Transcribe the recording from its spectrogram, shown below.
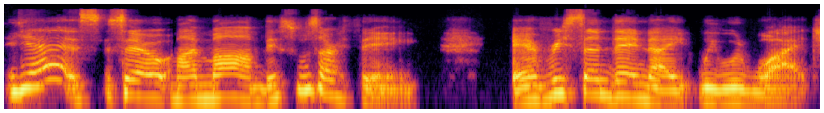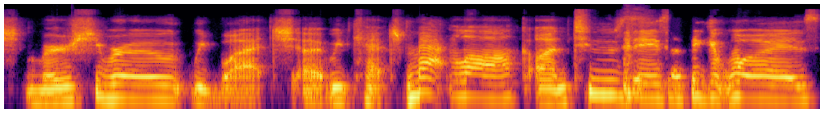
yes, so my mom, this was our thing every Sunday night we would watch Murder She Wrote. We'd watch, uh, we'd catch Matlock on Tuesdays, I think it was.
